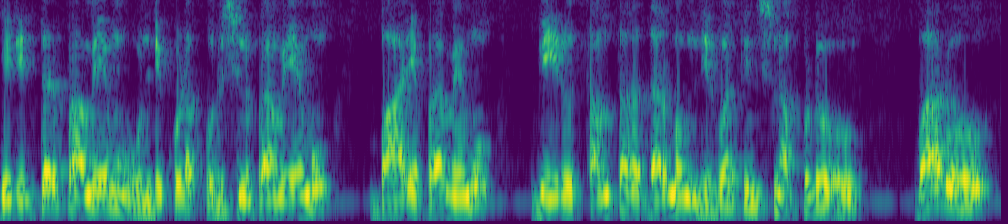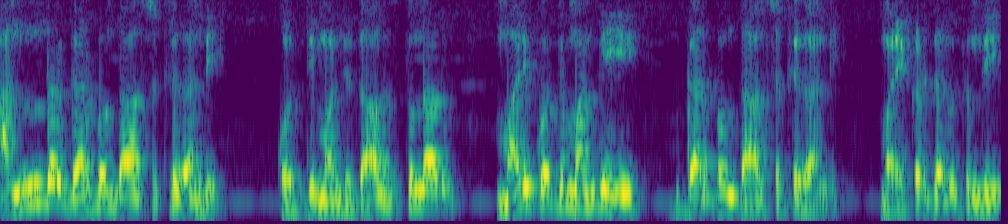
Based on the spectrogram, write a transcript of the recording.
వీరిద్దరి ప్రమేయము ఉండి కూడా పురుషుని ప్రమేయము భార్య ప్రమేయము వీరు సంసార ధర్మం నిర్వర్తించినప్పుడు వారు అందరు గర్భం దాల్చట్లేదండి. కొద్దిమంది దాలుస్తున్నారు మరి కొద్ది మంది గర్భం దాల్చట్లేదండి. మరి ఎక్కడ జరుగుతుంది?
